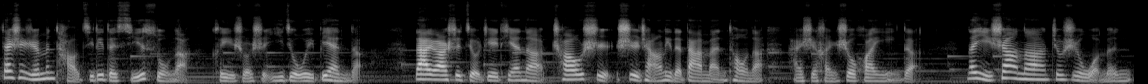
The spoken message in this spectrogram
但是人们讨吉利的习俗呢，可以说是依旧未变的。腊月二十九这天呢，超市市场里的大馒头呢还是很受欢迎的。那以上呢就是我们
